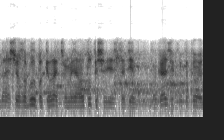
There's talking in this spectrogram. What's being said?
Да, еще забыл показать, у меня вот тут еще есть один багажник вот такой.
